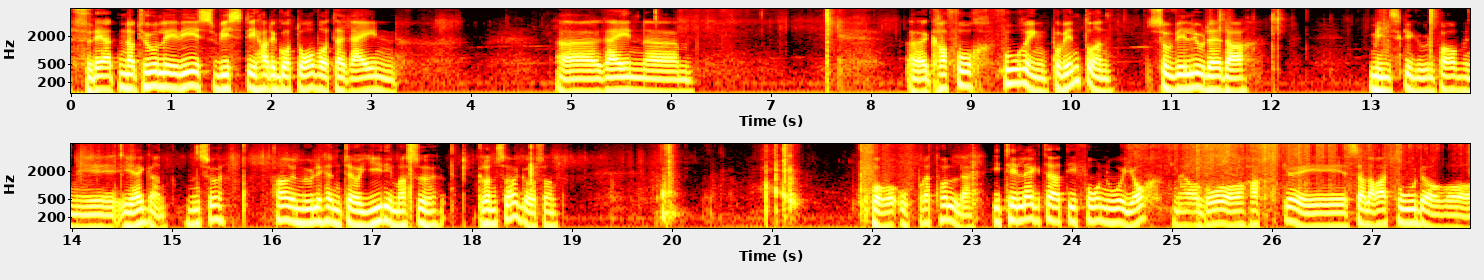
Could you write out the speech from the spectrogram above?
Så det at naturligvis, hvis de hadde gått over til rein uh, rein uh, uh, kraftfòring på vinteren, så vil jo det da minske gulfarven i, i eggene. Men så har jeg muligheten til å gi dem masse grønnsaker og sånn for å opprettholde det. I tillegg til at de får noe å gjøre med å gå og hakke i salathoder og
